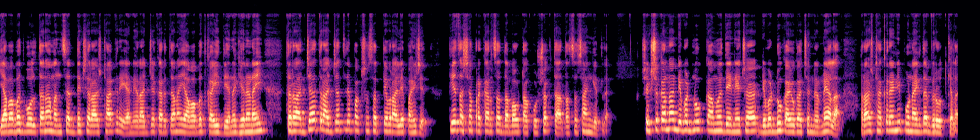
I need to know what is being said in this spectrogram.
याबाबत बोलताना मनसे अध्यक्ष राज ठाकरे यांनी राज्यकर्त्यांना याबाबत काही देणं घेणं नाही तर राज्यात राज्यातले पक्ष सत्तेवर आले पाहिजेत. तेच अशा प्रकारचा दबाव टाकू शकतात असं सांगितलंय. शिक्षकांना निवडणूक कामं देण्याच्या निवडणूक आयोगाच्या निर्णयाला राज ठाकरे यांनी पुन्हा एकदा विरोध केला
